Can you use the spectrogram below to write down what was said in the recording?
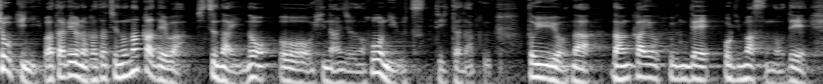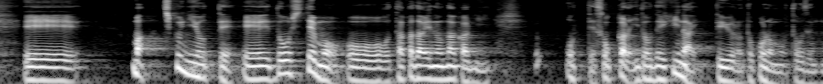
長期にわたるような形の中では室内の避難所の方に移っていただくというような段階を踏んでおりますので、えーまあ、地区によって、えーどうしても高台の中におってそこから移動できないっていうようなところも当然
